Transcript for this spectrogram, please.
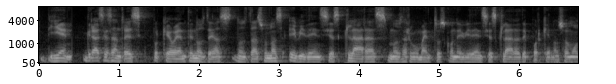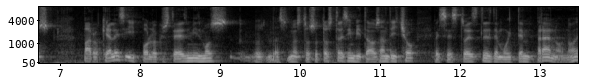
Bien, gracias Andrés, porque obviamente nos, das, nos das unas evidencias claras, unos argumentos con evidencias claras de por qué no somos parroquiales y por lo que ustedes mismos, nuestros otros tres invitados han dicho, pues esto es desde muy temprano, ¿no?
